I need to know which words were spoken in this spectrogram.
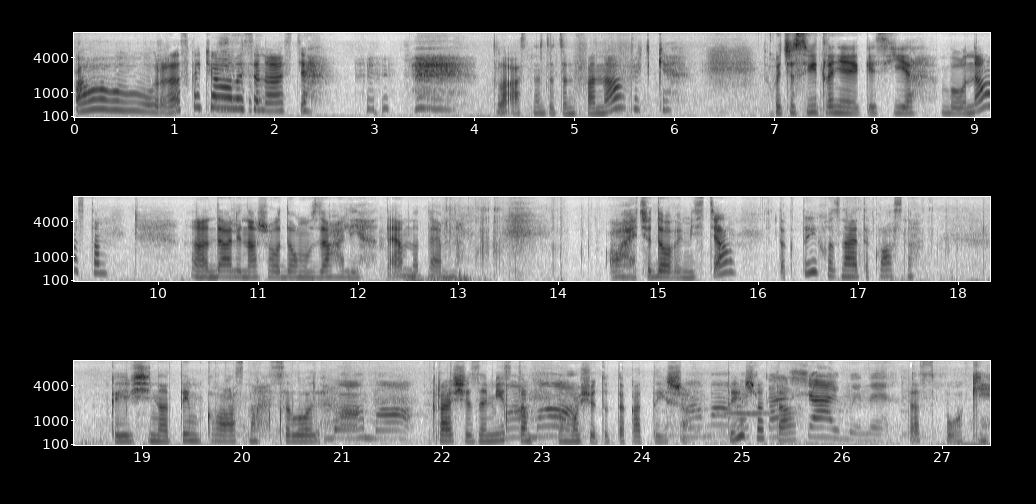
Оу, розкачалася Настя. Класно, тут он фонарики. Хоч освітлення якесь є, бо у нас там а далі нашого дому взагалі темно-темно. Ой, чудові місця. Так тихо, знаєте, класно. Київщина тим класно. Село Мама. краще за містом, Мама. тому що тут така тиша. Мама, Тиша та, мене. та спокій.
